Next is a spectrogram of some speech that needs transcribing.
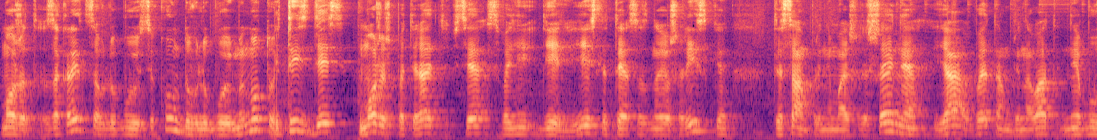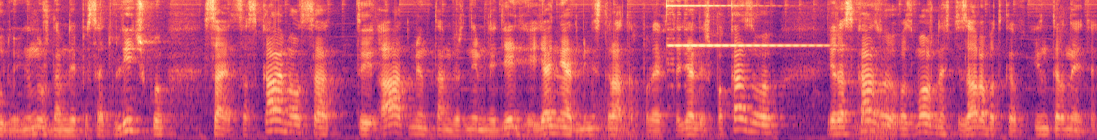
может закрыться в любую секунду, в любую минуту, и ты здесь можешь потерять все свои деньги. Если ты осознаешь риски, ты сам принимаешь решение, я в этом виноват не буду. И не нужно мне писать в личку, сайт соскамился, ты админ, там верни мне деньги. Я не администратор проекта, я лишь показываю и рассказываю возможности заработка в интернете.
